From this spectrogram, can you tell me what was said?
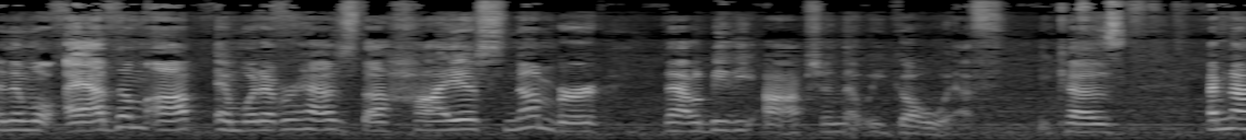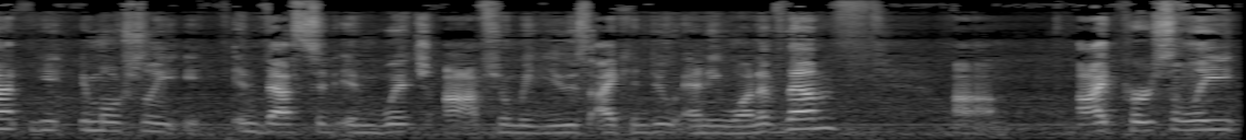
and then we'll add them up, and whatever has the highest number, that'll be the option that we go with. Because I'm not emotionally invested in which option we use. I can do any one of them. Um, I personally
